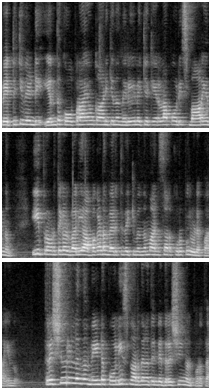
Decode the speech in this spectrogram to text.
പെറ്റിക്ക് വേണ്ടി എന്ത് കോപ്രായവും കാണിക്കുന്ന നിലയിലേക്ക് കേരള പോലീസ് മാറിയെന്നും ഈ പ്രവൃത്തികൾ വലിയ അപകടം വരുത്തിവെക്കുമെന്നും അൻസാർ കുറിപ്പിലൂടെ പറയുന്നു. തൃശൂരിൽ നിന്നും വീണ്ടും പോലീസ് മർദ്ദനത്തിന്റെ ദൃശ്യങ്ങൾ പുറത്ത്.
